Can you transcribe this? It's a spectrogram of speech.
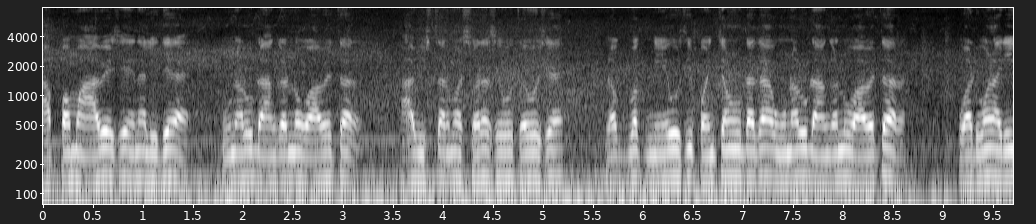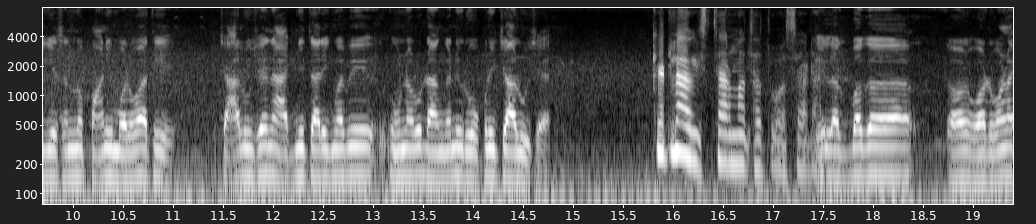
આપવામાં આવે છે. એના લીધે ઉનાળુ ડાંગરનું વાવેતર આ વિસ્તારમાં સરસ એવો થયો છે. લગભગ નેવુંથી પંચાણું ટકા ઉનાળુ ડાંગરનું વાવેતર વઢવાણ ઇરિગેશનનું પાણી મળવાથી ચાલુ છે ને આજની તારીખમાં બી ઉનાળુ ડાંગરની રોપણી ચાલુ છે. કેટલા વિસ્તારમાં થતું હશે એ લગભગ વઢવાણા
